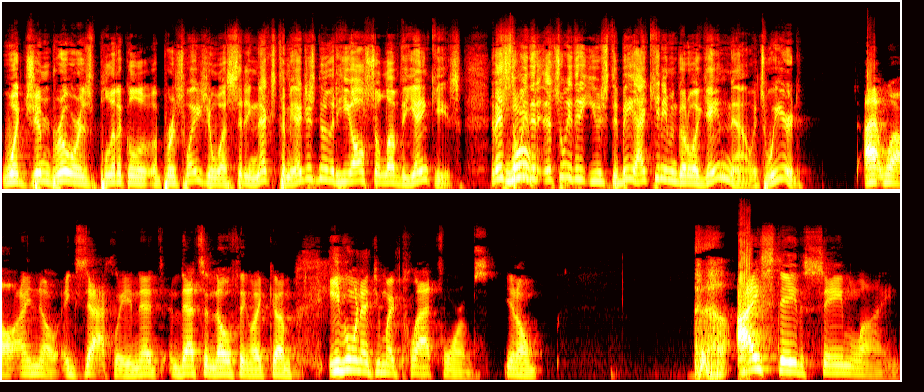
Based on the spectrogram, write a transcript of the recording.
what Jim Breuer's political persuasion was sitting next to me. I just knew that he also loved the Yankees, and that's the yes. way that that's the way that it used to be. I can't even go to a game now. It's weird. I, well, I know exactly, and that that's another thing. Like um, even when I do my platforms, you know, I stay the same line,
